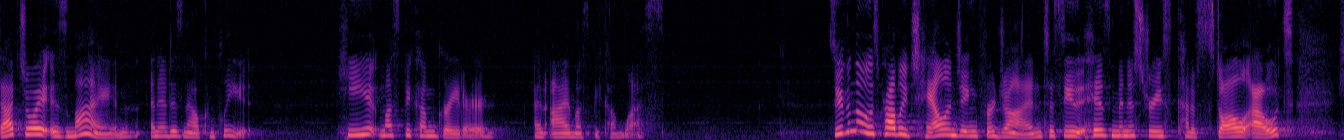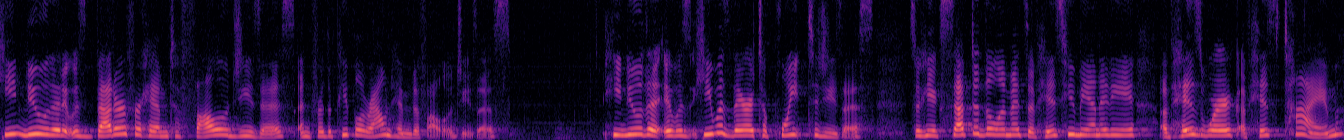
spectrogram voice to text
That joy is mine and it is now complete. He must become greater and I must become less. So, even though it was probably challenging for John to see that his ministries kind of stall out, he knew that it was better for him to follow Jesus and for the people around him to follow Jesus. He knew that it was, he was there to point to Jesus. So he accepted the limits of his humanity, of his work, of his time,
